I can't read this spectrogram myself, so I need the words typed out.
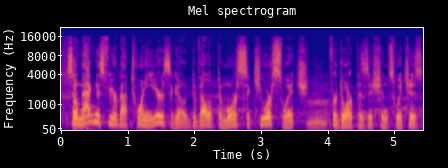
so Magnasphere about 20 years ago developed a more secure switch mm. for door position switches.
